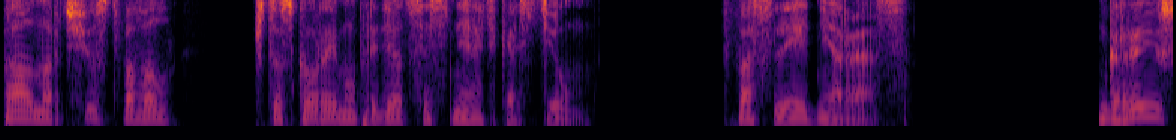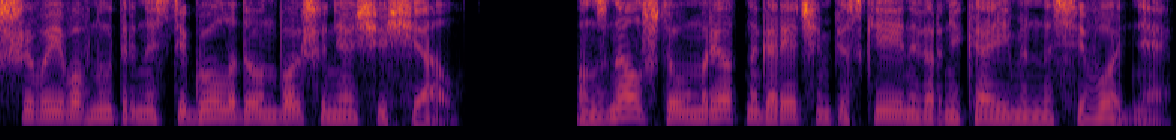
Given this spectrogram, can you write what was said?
Палмар чувствовал, что скоро ему придется снять костюм. В последний раз. Грызшего его внутренности голода он больше не ощущал. Он знал, что умрет на горячем песке и наверняка именно сегодня.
